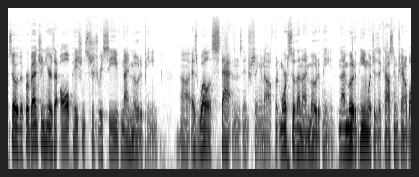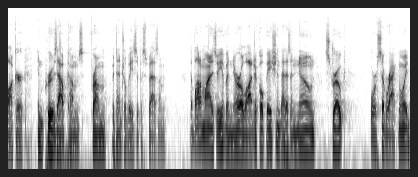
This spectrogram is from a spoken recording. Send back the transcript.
So the prevention here is that all patients should receive nimodipine, uh, as well as statins, interesting enough, but more so than nimodipine. Nimodipine, which is a calcium channel blocker, improves outcomes from potential vasospasm. The bottom line is if you have a neurological patient that has a known stroke or subarachnoid,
